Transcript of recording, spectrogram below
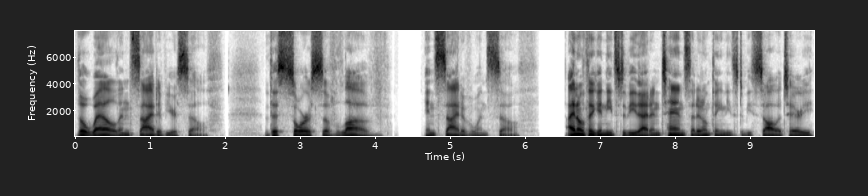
the well inside of yourself, the source of love inside of oneself. I don't think it needs to be that intense. and I don't think it needs to be solitary.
